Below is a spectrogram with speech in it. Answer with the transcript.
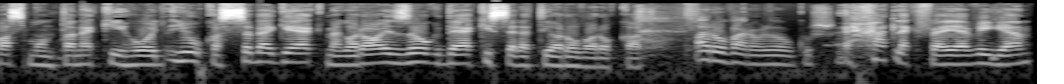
azt mondta neki, hogy jók a szövegek, meg a rajzok, de ki szereti a rovarokat. A rovarológus. Hát legfeljebb, igen.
